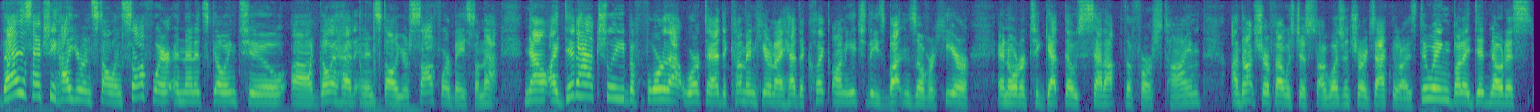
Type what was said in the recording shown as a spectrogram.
that is actually how you're installing software, and then it's going to uh, go ahead and install your software based on that. Now, I did actually, before that worked, I had to come in here and I had to click on each of these buttons over here in order to get those set up the first time. I'm not sure if that was just, I wasn't sure exactly what I was doing, but I did notice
